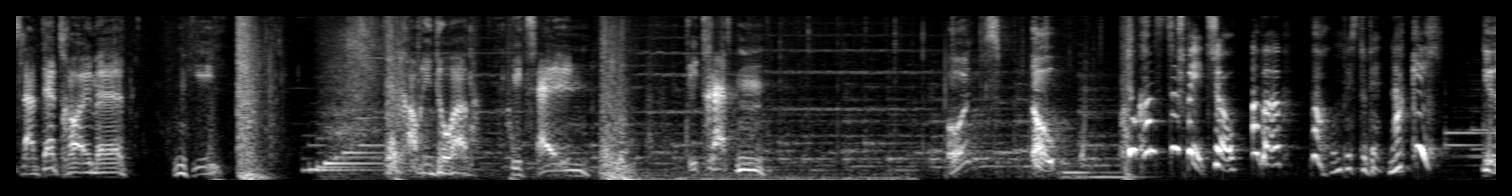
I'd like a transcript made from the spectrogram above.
Ins Land der Träume. Der Korridor, die Zellen, die Treppen und... Oh, Du kommst zu spät, Joe. Aber warum bist du denn nackig?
